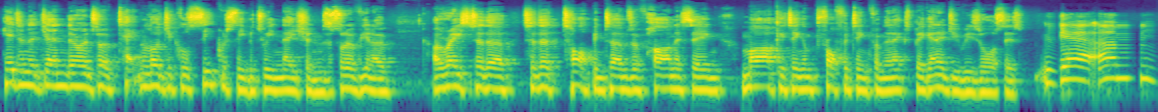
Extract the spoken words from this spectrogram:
hidden agenda and sort of technological secrecy between nations, sort of you know a race to the to the top in terms of harnessing, marketing, and profiting from the next big energy resources? Yeah, um,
